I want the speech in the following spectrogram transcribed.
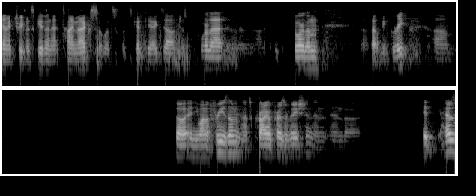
genetic treatments given at time X. So let's let's get the eggs out just before that, store them, uh, that would be great. Um, so, and you want to freeze them, that's cryopreservation, and, and uh, it has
